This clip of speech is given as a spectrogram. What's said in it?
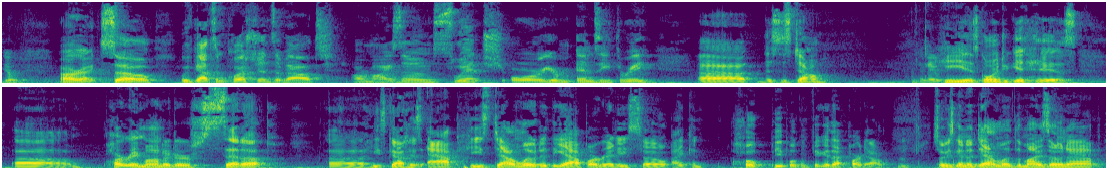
Yep. All right, so we've got some questions about our MyZone switch or your MZ3. Uh, this is Dom. Hello. He is going to get his uh, heart rate monitor set up. Uh, he's got his app. He's downloaded the app already, so I can hope people can figure that part out. So he's going to download the MyZone app.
